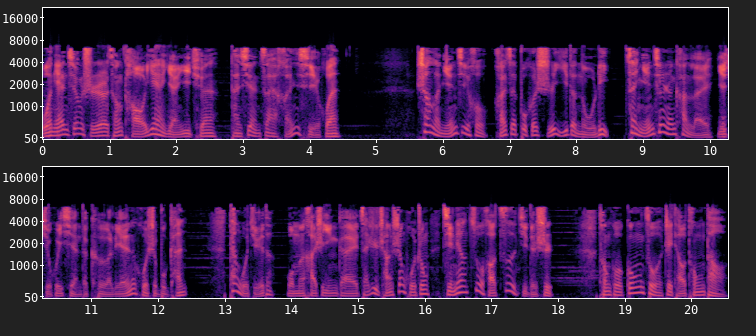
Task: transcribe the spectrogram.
我年轻时曾讨厌演艺圈，但现在很喜欢。上了年纪后，还在不合时宜的努力。在年轻人看来，也许会显得可怜或是不堪，但我觉得我们还是应该在日常生活中尽量做好自己的事，通过工作这条通道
